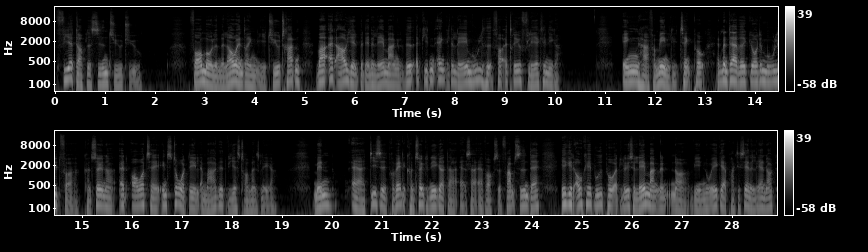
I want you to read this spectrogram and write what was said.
firedoblet siden 2020. Formålet med lovændringen i 2013 var at afhjælpe denne lægemangel ved at give den enkelte læge mulighed for at drive flere klinikker. Ingen har formentlig tænkt på, at man derved gjorde det muligt for koncerner at overtage en stor del af markedet via strømmandslæger. Men er disse private koncernklinikker, der altså er vokset frem siden da, ikke et okay bud på at løse lægemanglen, når vi nu ikke er praktiserende læger nok?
